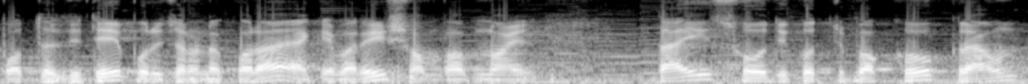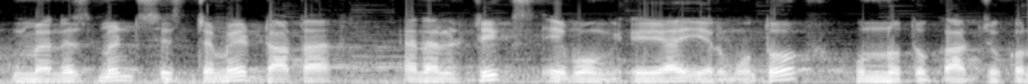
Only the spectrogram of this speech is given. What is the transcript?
পদ্ধতিতে পরিচালনা করা একেবারেই সম্ভব নয়। তাই সৌদি কর্তৃপক্ষ ক্রাউন্ড ম্যানেজমেন্ট সিস্টেমে ডাটা অ্যানালিটিক্স এবং এআই এর মতো উন্নত কার্যকর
